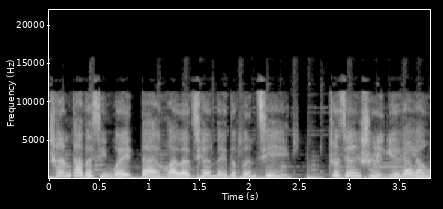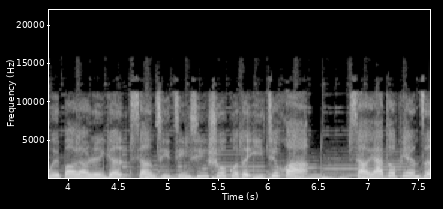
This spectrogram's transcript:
称他的行为带坏了圈内的风气。这件事也让两位爆料人员想起金星说过的一句话：“小丫头片子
